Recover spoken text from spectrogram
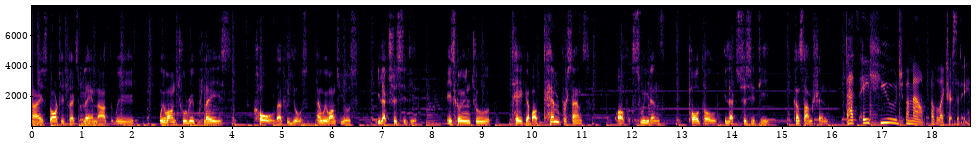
I started to explain that we, we want to replace coal that we use and we want to use electricity, it's going to take about 10% of Sweden's total electricity consumption. That's a huge amount of electricity.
